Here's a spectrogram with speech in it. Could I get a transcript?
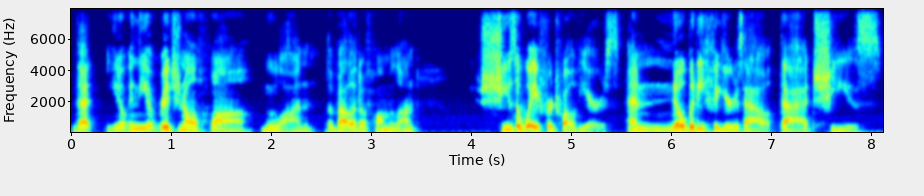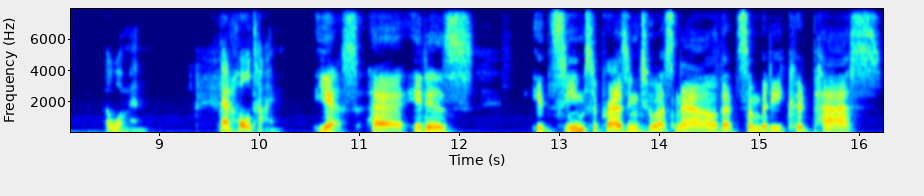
that, you know, in the original Hua Mulan, the Ballad of Hua Mulan, she's away for 12 years and nobody figures out that she's a woman that whole time. Yes, uh, it is. It seems surprising to us now that somebody could pass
